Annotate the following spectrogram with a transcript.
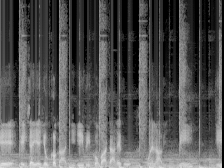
ရဲ့ဒိန်းဆက်ရဲ့ရုပ်ထွက်ကဒီ AV converter တဲ့ကိုဝင်လာပြီပြီးရင်ဒီ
